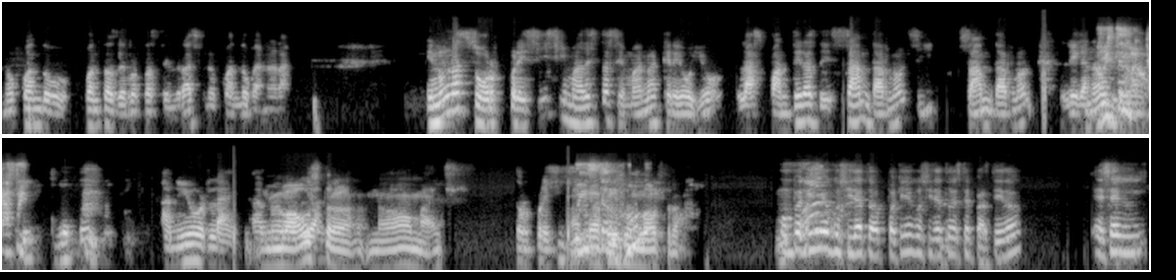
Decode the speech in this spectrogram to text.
no cuándo, cuántas derrotas tendrá, sino cuándo ganará. En una sorpresísima de esta semana, creo yo, las Panteras de Sam Darnold, sí, Sam Darnold, le ganaron a New Orleans. A monstruo, no manches. Sorpresísimo. es un monstruo. Un pequeño gusidato, pequeño gusidato de este partido. Es el,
